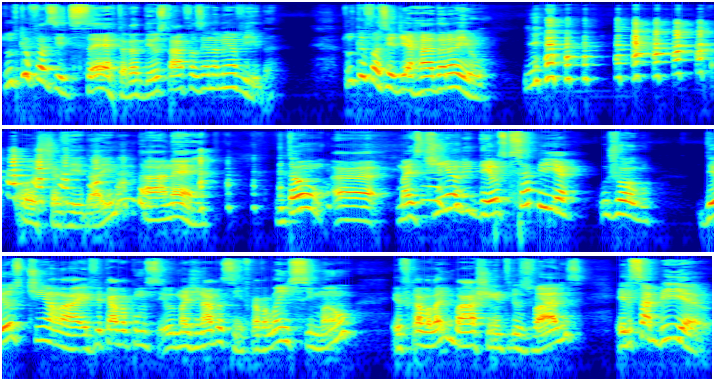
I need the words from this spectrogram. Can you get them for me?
tudo que eu fazia de certo era Deus que estava fazendo na minha vida. Tudo que eu fazia de errado era eu. Poxa vida, aí não dá, né? Então, uh, mas tinha ali Deus que sabia o jogo. Deus tinha lá, ele ficava como se, eu imaginava assim, ficava lá em Simão, eu ficava lá embaixo entre os vales. Ele sabia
